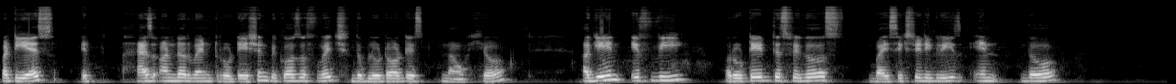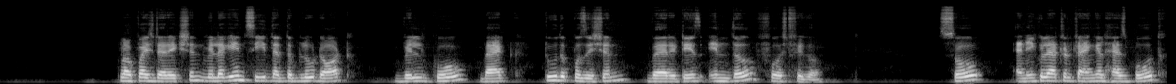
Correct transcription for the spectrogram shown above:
But yes it has underwent rotation because of which the blue dot is now here. Again if we rotate this figure by 60 degrees in the clockwise direction we'll again see that the blue dot will go back to the position where it is in the first figure. So an equilateral triangle has both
